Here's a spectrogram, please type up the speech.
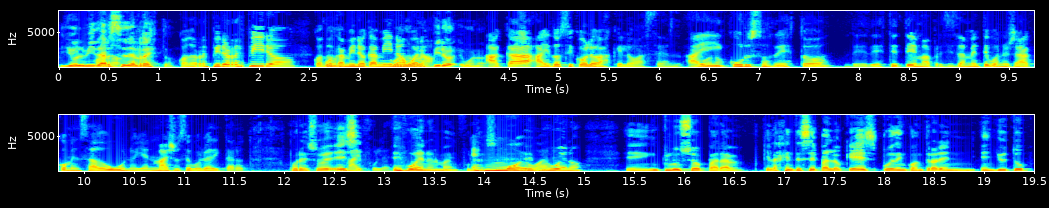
y olvidarse Cuando- del resto. Cuando respiro, respiro. Cuando, Cuando- camino, camino. cuando Bueno, respiro, bueno. acá hay dos psicólogas que lo hacen. Hay Bueno. cursos de esto, de, de este tema precisamente. Bueno, ya ha comenzado uno y en mayo se vuelve a dictar otro. Por eso es, es bueno el mindfulness. Es muy eh, bueno. muy bueno. Eh, incluso para que la gente sepa lo que es, puede encontrar en, en YouTube.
